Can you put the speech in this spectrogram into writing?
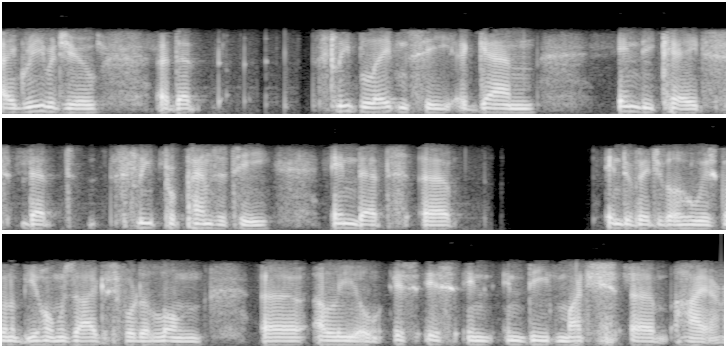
I agree with you that sleep latency again indicates that sleep propensity in that uh, individual who is going to be homozygous for the long uh, allele is is in, indeed much um, higher.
